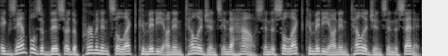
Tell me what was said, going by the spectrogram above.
Examples of this are the Permanent Select Committee on Intelligence in the House and the Select Committee on Intelligence in the Senate.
